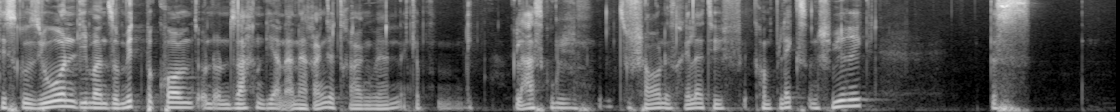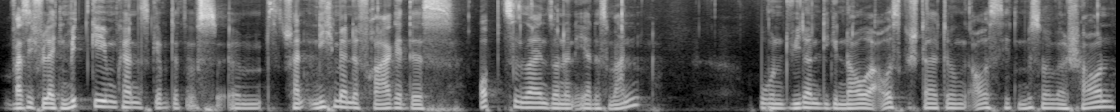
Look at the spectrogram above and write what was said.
Diskussionen, die man so mitbekommt und, und Sachen, die an einen herangetragen werden. Ich glaube, die Glaskugel zu schauen ist relativ komplex und schwierig. Das, was ich vielleicht mitgeben kann, es gibt etwas, ähm, es scheint nicht mehr eine Frage des Ob zu sein, sondern eher des Wann. Und wie dann die genaue Ausgestaltung aussieht, müssen wir mal schauen.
